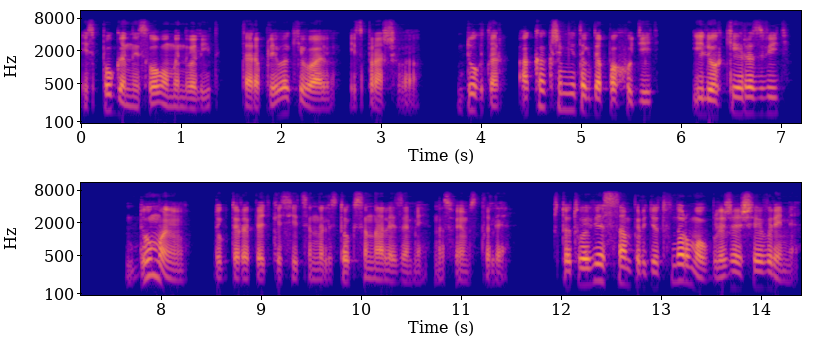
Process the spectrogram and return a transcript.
Испуганный словом «инвалид», торопливо киваю и спрашиваю. «Доктор, а как же мне тогда похудеть и легкие развить?» «Думаю», доктор опять косится на листок с анализами на своем столе, что твой вес сам придет в норму в ближайшее время.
